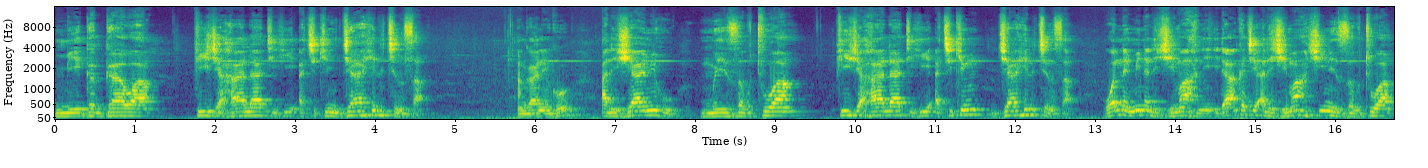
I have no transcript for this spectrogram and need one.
mai gaggawa fi jahalatihi a cikin jahilcinsa. An gane ko? Aljamihu mai zautuwa fi jahalatihi a cikin jahilcinsa. Wannan min aljimah ne. Idan aka ce aljimah shine zautuwa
